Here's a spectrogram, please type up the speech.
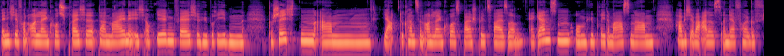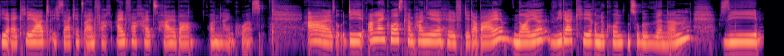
Wenn ich hier von Online-Kurs spreche, dann meine ich auch irgendwelche hybriden Geschichten. Ähm, ja, du kannst den Online-Kurs beispielsweise ergänzen um hybride Maßnahmen. Habe ich aber alles in der Folge 4 erklärt. Ich sage jetzt einfach einfachheitshalber Online-Kurs. Also, die Online-Kurs-Kampagne hilft dir dabei, neue, wiederkehrende Kunden zu gewinnen. Sie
